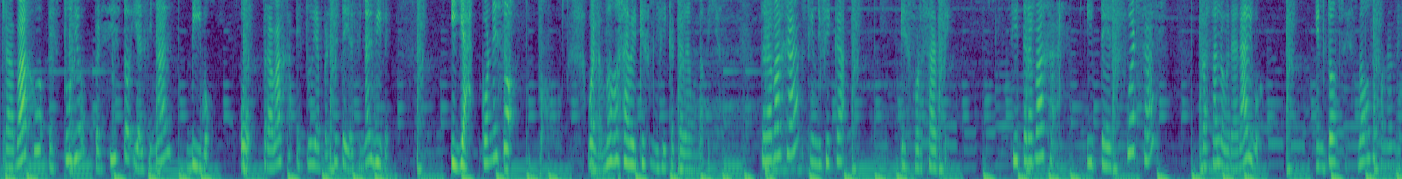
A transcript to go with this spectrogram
trabajo, estudio, persisto y al final vivo. O trabaja, estudia, persiste y al final vive. Y ya, con eso... Bueno, vamos a ver qué significa cada uno de ellos. Trabaja significa esforzarte. Si trabajas y te esfuerzas, vas a lograr algo. Entonces, vamos a poner un ejemplo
